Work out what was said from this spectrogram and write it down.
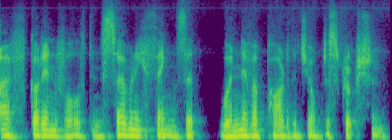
I've got involved in so many things that were never part of the job description.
